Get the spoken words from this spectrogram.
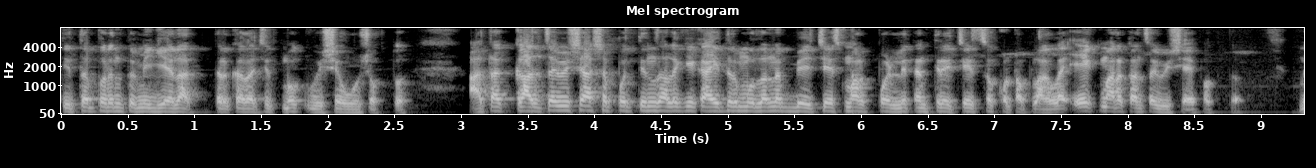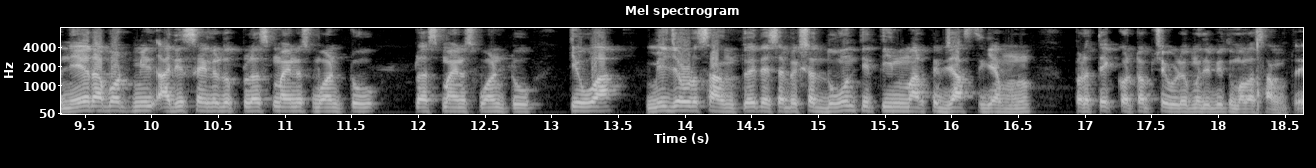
तिथंपर्यंत तुम्ही गेलात तर कदाचित मग विषय होऊ शकतो. आता कालचा विषय अशा पद्धतीने झाला की काहीतरी मुलांना बेचाळीस मार्क पडले आणि त्रेचाळीसचा कटॉप लागला. एक मार्कांचा विषय आहे फक्त. म्हणजे नियर अबाउट मी आधीच सांगितलं होतं plus minus one two plus minus one two किंवा मी जेवढं सांगतोय त्याच्यापेक्षा दोन ते तीन मार्क जास्त घ्या म्हणून प्रत्येक कटॉपच्या व्हिडिओमध्ये मी तुम्हाला सांगतोय.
